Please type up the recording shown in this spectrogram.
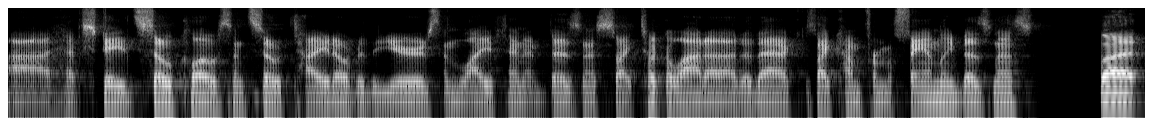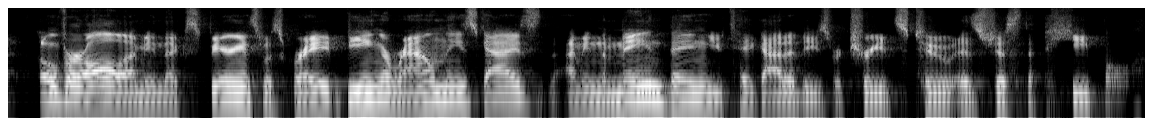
uh, have stayed so close and so tight over the years in life and in business. So I took a lot out of that because I come from a family business. But overall, I mean, the experience was great. Being around these guys, I mean, the main thing you take out of these retreats too is just the people.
